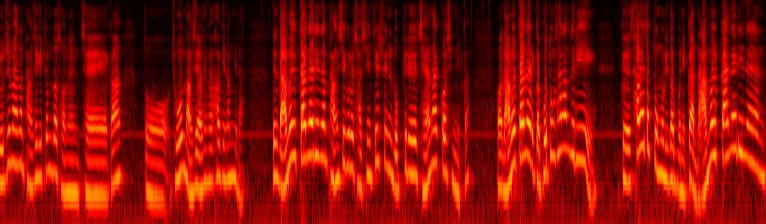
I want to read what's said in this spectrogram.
요즘 하는 방식이 좀 더 저는 제가 또 좋은 방식이라고 생각하긴 합니다. 그래서 남을 까내리는 방식으로 자신이 뛸 수 있는 높이를 제한할 것입니까? 어, 남을 까내리, 그러니까 보통 사람들이 그 사회적 동물이다 보니까 남을 까내리는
